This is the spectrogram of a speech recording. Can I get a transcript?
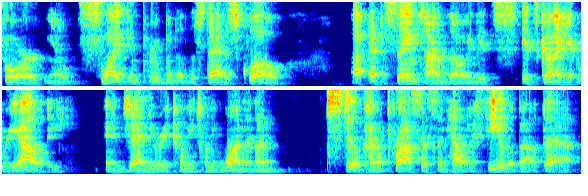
for you know slight improvement of the status quo. Uh, at the same time, though, and it's it's going to hit reality in January 2021, and I'm still kind of processing how I feel about that.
